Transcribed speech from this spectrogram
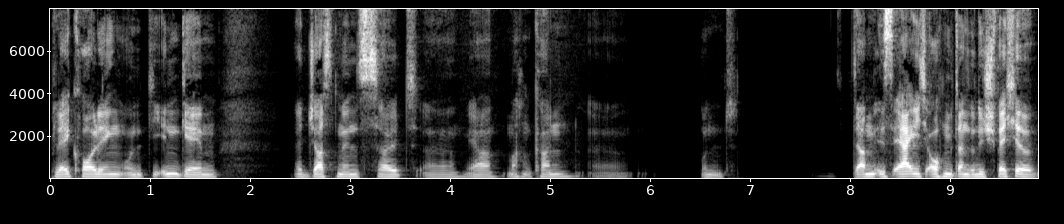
Play-Calling und die In-Game Adjustments halt, äh, ja, machen kann. Äh, und dann ist er eigentlich auch mit dann so die Schwäche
